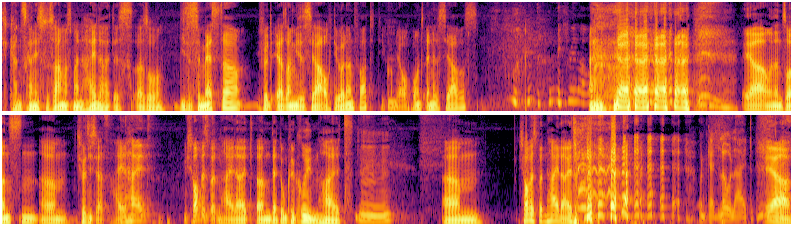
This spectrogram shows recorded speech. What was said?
ich kann es gar nicht so sagen, was mein Highlight ist. Also dieses Semester, ich würde eher sagen dieses Jahr auch die Irlandfahrt. Die kommt ja auch bei uns Ende des Jahres. Ich will auch. ja, und ansonsten, ähm, ich würde nicht als Highlight, ich hoffe, es wird ein Highlight, ähm, der dunkelgrün halt. Ähm, ich hoffe, es wird ein Highlight. Und kein Lowlight. ja.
